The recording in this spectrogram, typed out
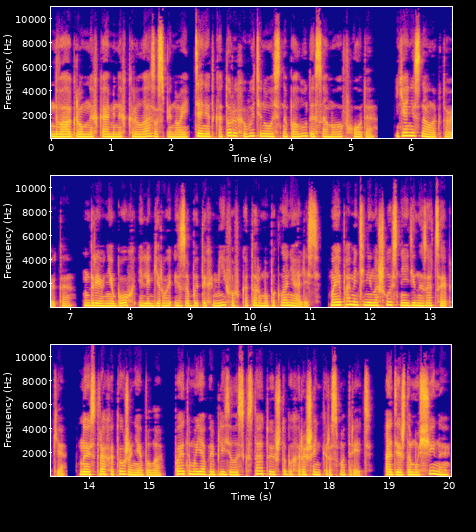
два огромных каменных крыла за спиной, тень от которых вытянулась на полу до самого входа. Я не знала, кто это. Древний бог или герой из забытых мифов, которому поклонялись. В моей памяти не нашлось ни единой зацепки. Но и страха тоже не было, поэтому я приблизилась к статуе, чтобы хорошенько рассмотреть. Одежда мужчины,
